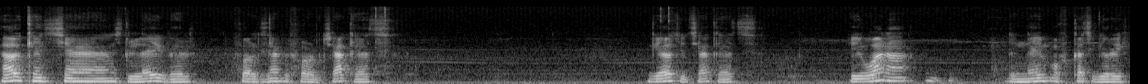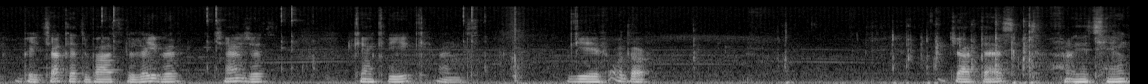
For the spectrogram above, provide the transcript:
how you can change the label. For example for jacket. Go to jacket. You wanna the name of category be jacket but the label change it can click and give other jar test or anything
